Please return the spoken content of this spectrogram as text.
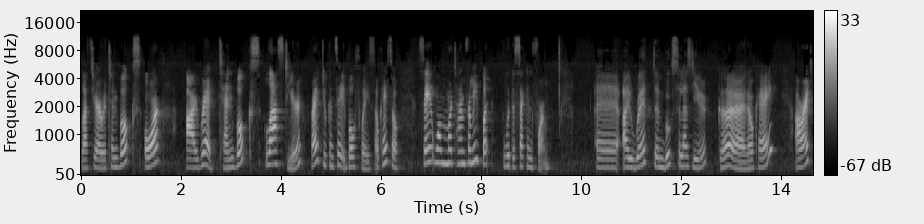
Last year I read 10 books, or I read 10 books last year, right? You can say it both ways. Okay. So say it one more time for me, but with the second form. Uh, I read 10 books last year. Good. Okay. All right.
